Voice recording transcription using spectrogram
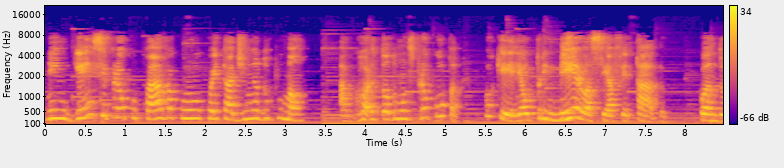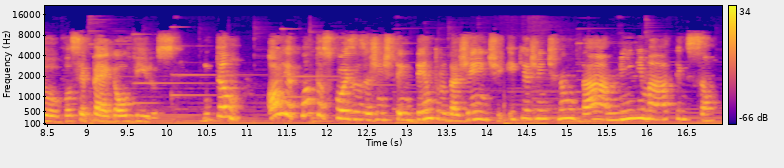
ninguém se preocupava com o coitadinho do pulmão. Agora todo mundo se preocupa, porque ele é o primeiro a ser afetado quando você pega o vírus. Então, olha quantas coisas a gente tem dentro da gente e que a gente não dá a mínima atenção.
